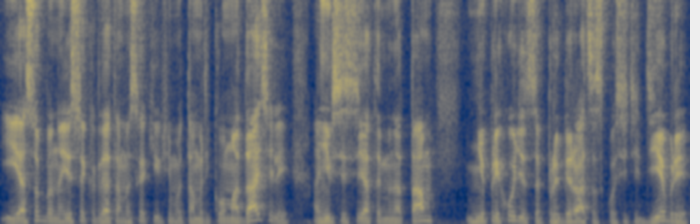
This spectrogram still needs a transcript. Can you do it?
и особенно если когда там из каких-нибудь там рекламодателей, они все сидят именно там, мне приходится пробираться сквозь эти дебри,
